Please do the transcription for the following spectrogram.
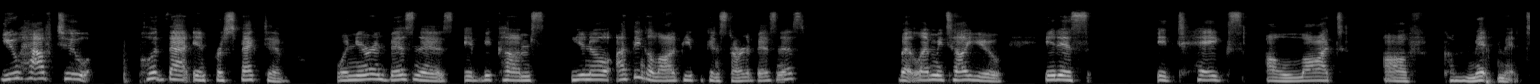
you have to put that in perspective. When you're in business, it becomes, you know, I think a lot of people can start a business, but let me tell you, it is, it takes a lot of commitment.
